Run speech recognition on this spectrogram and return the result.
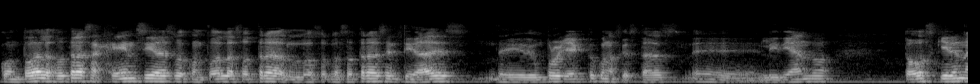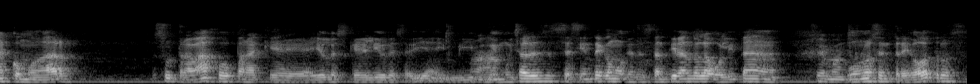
con todas las otras agencias o con todas las otras, los- las otras entidades de, de un proyecto con las que estás eh, lidiando, todos quieren acomodar su trabajo para que a ellos les quede libre ese día y, y- Ajá. y muchas veces se siente como que se están tirando la bolita Sí, unos entre otros.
